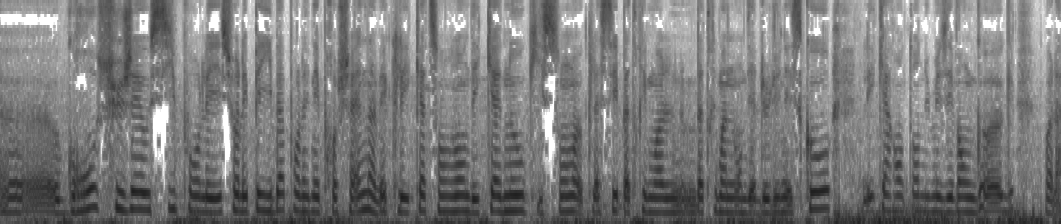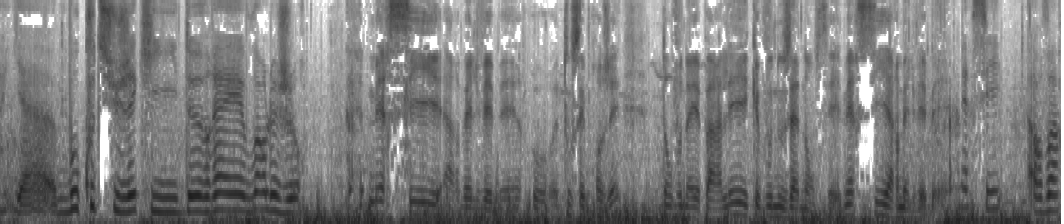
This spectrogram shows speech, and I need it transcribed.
Euh, gros sujet aussi pour les, sur les Pays-Bas pour l'année prochaine, avec les 400 ans des canaux qui sont classés patrimoine, patrimoine mondial de l'UNESCO, les 40 ans du musée Van Gogh. Voilà, il y a beaucoup de sujets qui devraient voir le jour. Merci Armel Weber pour tous ces projets dont vous n'avez parlé et que vous nous annoncez. Merci Armel Weber. Merci, au revoir.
